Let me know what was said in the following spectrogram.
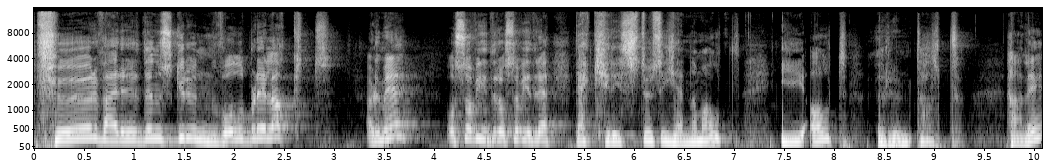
Før verdens grunnvoll ble lagt. Er du med? Så videre. Det er Kristus gjennom alt, i alt, rundt alt. Herlig?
